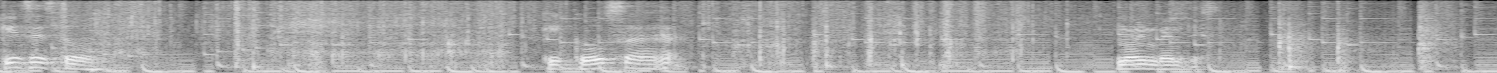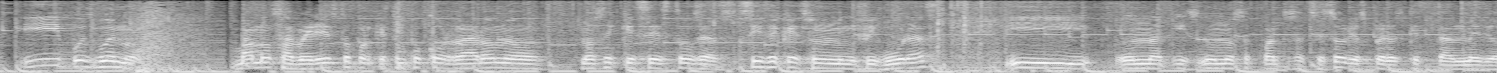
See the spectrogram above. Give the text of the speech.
¿Qué es esto? ¿Qué cosa? No inventes. Y pues bueno, vamos a ver esto porque está un poco raro, no, no sé qué es esto, o sea, sí sé que son minifiguras y unos cuantos accesorios, pero es que están medio...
